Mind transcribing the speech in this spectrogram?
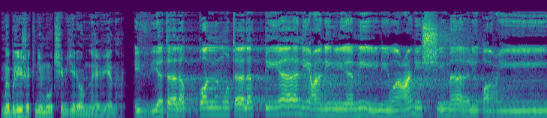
Мы ближе к нему, чем еремная вена. إذ يتلقى المتلقيان عن اليمين وعن الشمال قعيد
